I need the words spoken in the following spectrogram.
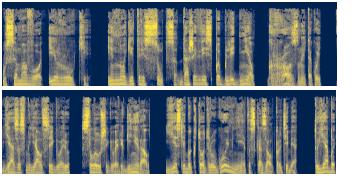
У самого и руки, и ноги трясутся, даже весь побледнел, грозный такой. Я засмеялся и говорю, «Слушай, — говорю, — генерал, если бы кто другой мне это сказал про тебя, то я бы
